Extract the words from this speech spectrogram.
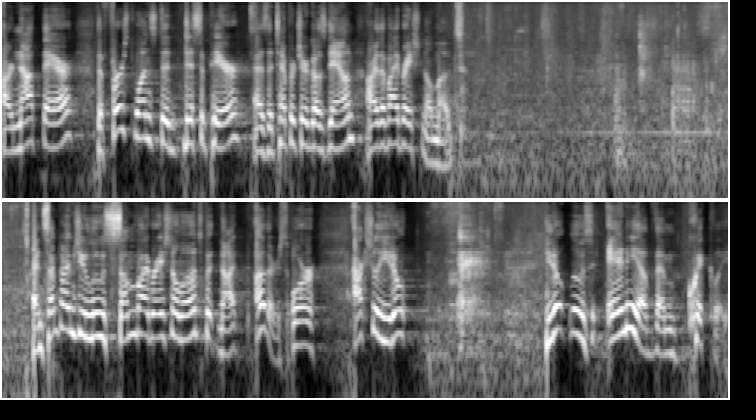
are not there, the first ones to disappear as the temperature goes down are the vibrational modes. And sometimes you lose some vibrational modes, but not others. Or actually, you don't you don't lose any of them quickly,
